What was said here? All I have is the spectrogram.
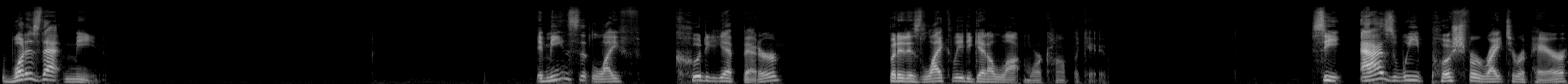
What does that mean? It means that life could get better, but it is likely to get a lot more complicated. See, as we push for right to repair,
